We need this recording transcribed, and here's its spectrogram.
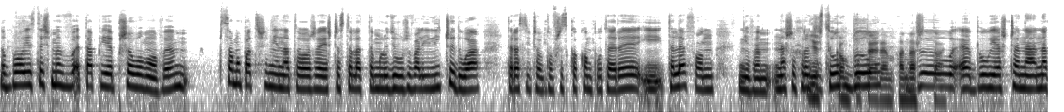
no bo jesteśmy w etapie przełomowym. Samo patrzenie na to, że jeszcze 100 lat temu ludzie używali liczydła, teraz liczą to wszystko komputery i telefon, nie wiem, naszych rodziców był, nasz był, e, był jeszcze na, na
